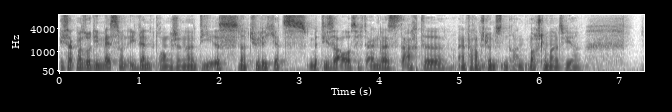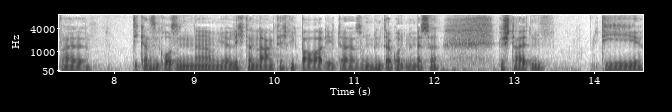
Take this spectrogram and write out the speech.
ich sag mal so, die Messe- und Eventbranche, ne, die ist natürlich jetzt mit dieser Aussicht 31.8. einfach am schlimmsten dran. Noch schlimmer als wir. Weil die ganzen großen ne, Lichtanlagen, Technikbauer, die da so im Hintergrund eine Messe gestalten, die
